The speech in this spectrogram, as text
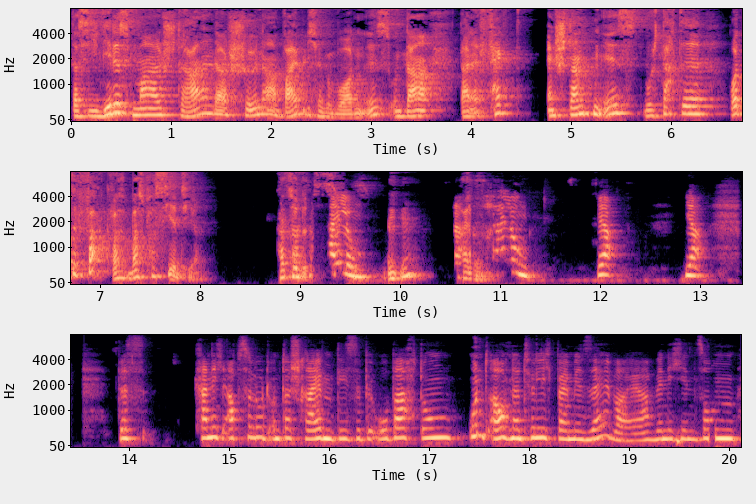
dass sie jedes Mal strahlender, schöner, weiblicher geworden ist und da, da ein Effekt entstanden ist, wo ich dachte, what the fuck, was, was passiert hier? Kannst das du das? Ist Heilung. Mhm? Das Heilung. ist Heilung. Ja, ja. Das kann ich absolut unterschreiben, diese Beobachtung und auch natürlich bei mir selber, ja, wenn ich in so einem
